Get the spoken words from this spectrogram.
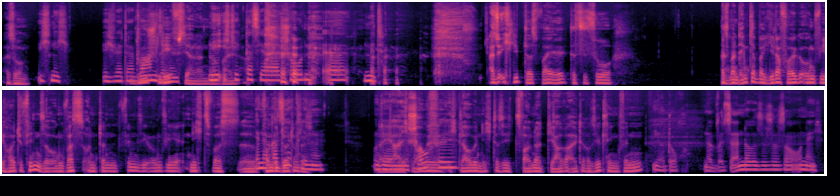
Also ich nicht. Ich werde da du wahnsinnig. schläfst ja dann Nee, dabei. ich krieg das ja schon äh, mit. Also ich liebe das, weil das ist so. Also man denkt ja bei jeder Folge irgendwie, heute finden sie irgendwas und dann finden sie irgendwie nichts, was äh, der von Bedeutung ist. Oder Naja, eine ich glaube, Schaufel. ich glaube nicht, dass sie 200 Jahre alte Rasierklingen finden. ja, doch. Na, was anderes ist es auch nicht.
